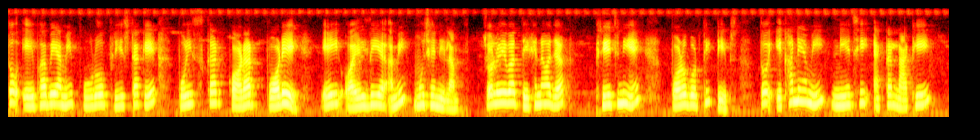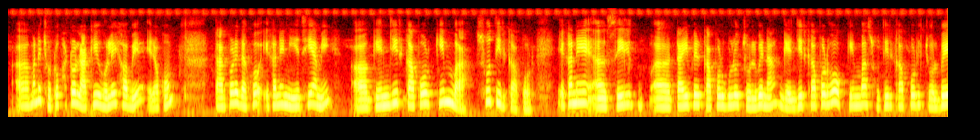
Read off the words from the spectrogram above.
তো এইভাবে আমি পুরো ফ্রিজটাকে পরিষ্কার করার পরে এই অয়েল দিয়ে আমি মুছে নিলাম। চলো এবার দেখে নেওয়া যাক ফ্রিজ নিয়ে পরবর্তী টিপস তো এখানে আমি নিয়েছি একটা লাঠি মানে ছোটোখাটো লাঠি হলেই হবে এরকম। তারপরে দেখো এখানে নিয়েছি আমি গেঞ্জির কাপড় কিংবা সুতির কাপড়। এখানে সিল্ক টাইপের কাপড়গুলো চলবে না। গেঞ্জির কাপড় হোক কিংবা সুতির কাপড় চলবে।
